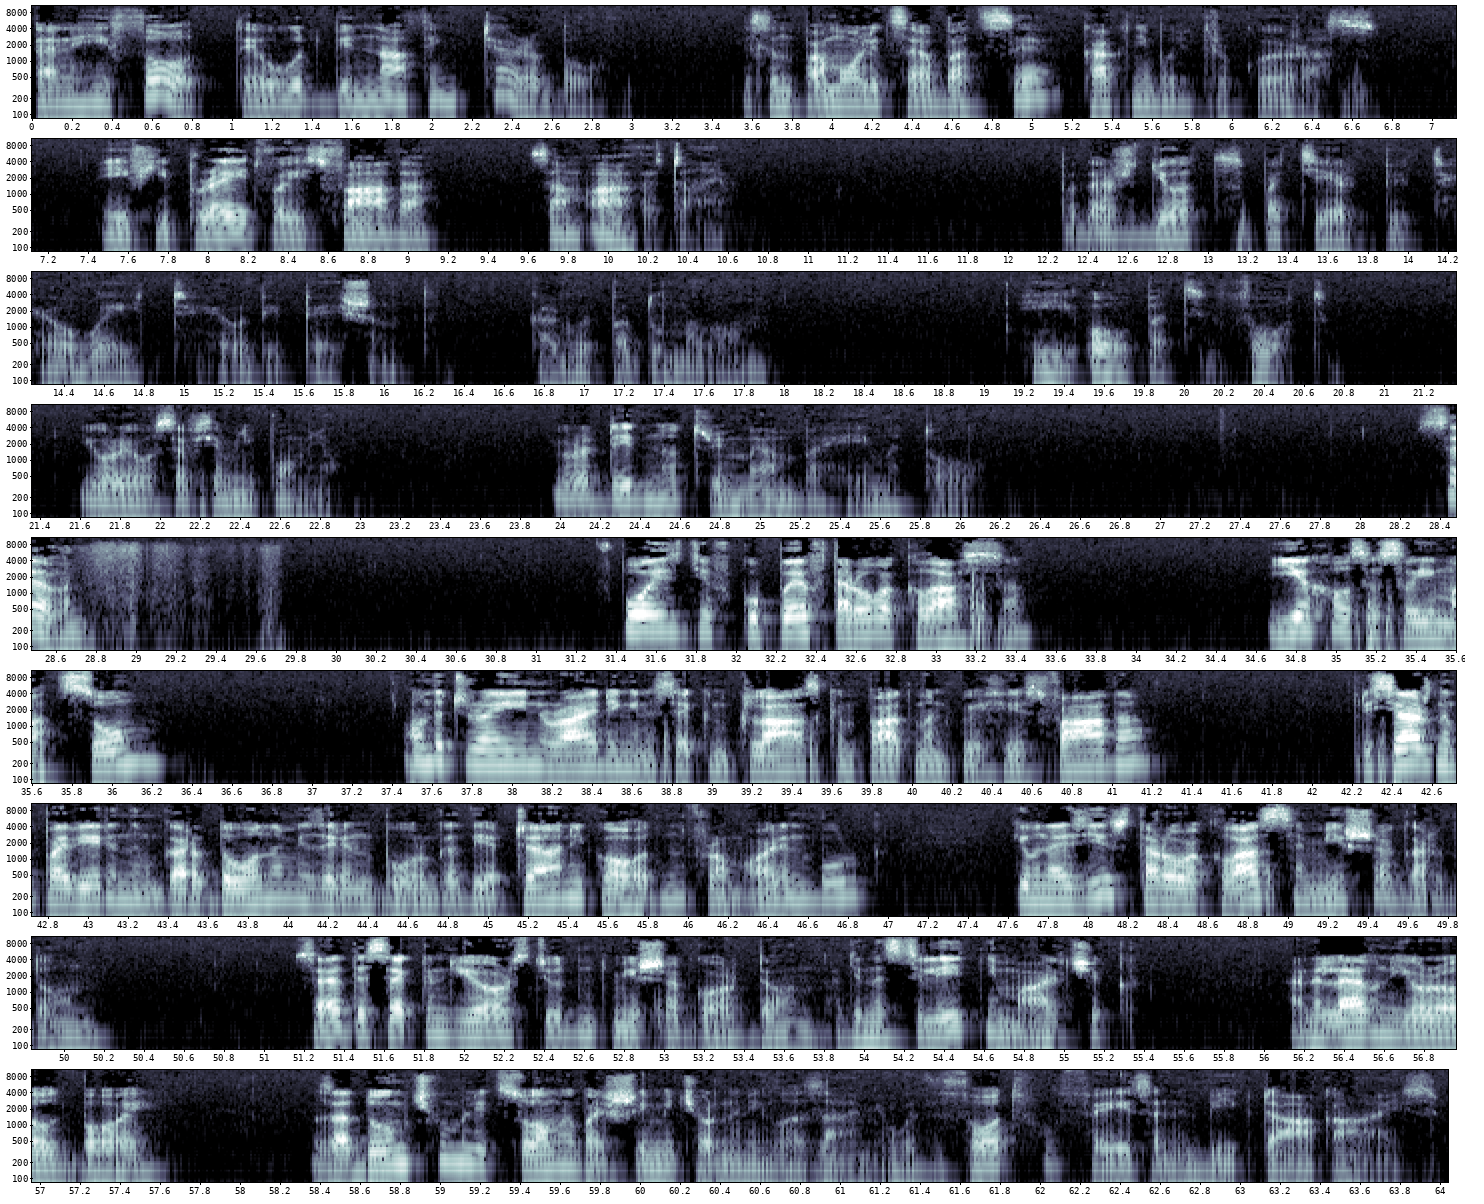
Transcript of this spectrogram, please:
And he thought there would be nothing terrible, если он помолится об отце как-нибудь в другой раз. If he prayed for his father some other time. Подождет, потерпит, he'll wait, he'll be patient, как бы подумал он. He all but thought. Юра его совсем не помнил. Юра did not remember him at all. Seven. В поезде в купе второго класса ехал со своим отцом on the train riding in a second class compartment with his father, присяжным поверенным Гордоном из Оренбурга, the attorney Gordon from Orenburg, гимназист второго класса Миша Гордон. Said the second year student Misha Gordon, одиннадцатилетний мальчик, an eleven-year-old boy, задумчивым лицом и большими черными глазами, with a thoughtful face and big dark eyes.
